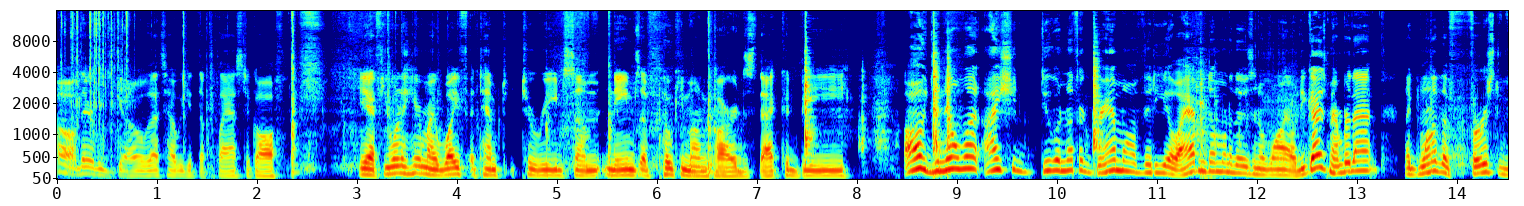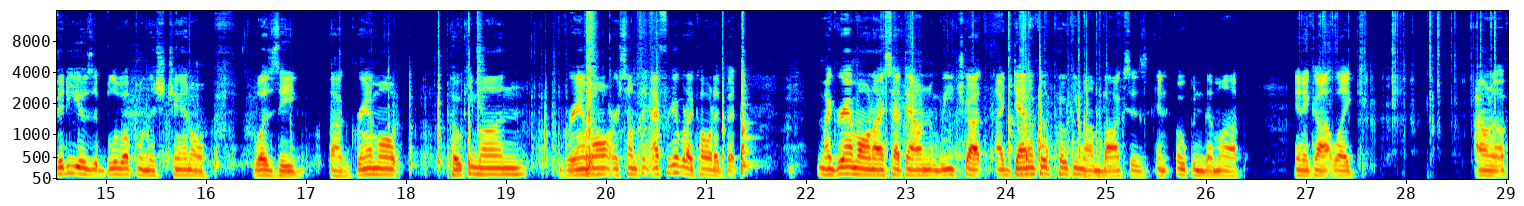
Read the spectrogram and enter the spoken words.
Oh, there we go. That's how we get the plastic off. Yeah, if you want to hear my wife attempt to read some names of Pokemon cards, that could be... Oh, you know what? I should do another grandma video. I haven't done one of those in a while. Do you guys remember that? Like, one of the first videos that blew up on this channel was the uh, grandma Pokemon grandma or something. I forget what I called it, but my grandma and I sat down and we each got identical Pokemon boxes and opened them up. And it got like, I don't know,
